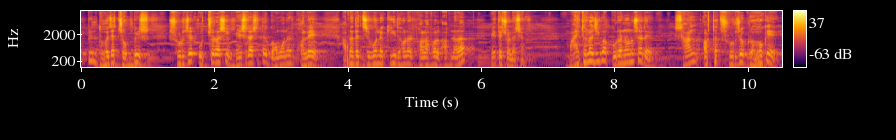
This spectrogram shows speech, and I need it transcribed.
এপ্রিল দু হাজার চব্বিশ সূর্যের উচ্চ রাশি মেষ রাশিতে গমনের ফলে আপনাদের জীবনে কী ধরনের ফলাফল আপনারা পেতে চলেছেন। মাইথোলজি বা পুরাণ অনুসারে সান অর্থাৎ সূর্য গ্রহকে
